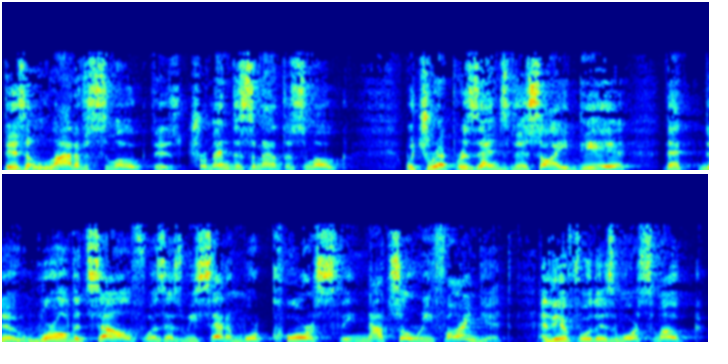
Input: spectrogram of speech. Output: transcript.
There's a lot of smoke. There's tremendous amount of smoke, which represents this idea that the world itself was, as we said, a more coarse thing, not so refined yet. And therefore there's more smoke.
